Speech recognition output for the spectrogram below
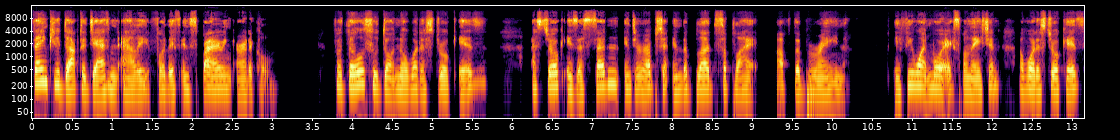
Thank you, Dr. Jasmine Ali, for this inspiring article. For those who don't know what a stroke is, a stroke is a sudden interruption in the blood supply of the brain. If you want more explanation of what a stroke is,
